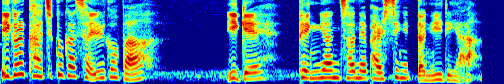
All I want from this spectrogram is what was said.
이걸 가지고 가서 읽어봐. 이게 100년 전에 발생했던 일이야.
